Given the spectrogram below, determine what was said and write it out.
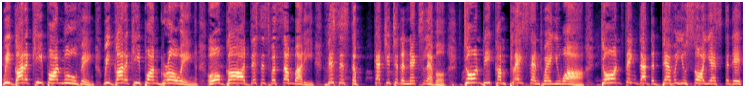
We gotta keep on moving. We gotta keep on growing. Oh God, this is for somebody. This is to get you to the next level. Don't be complacent where you are. Don't think that the devil you saw yesterday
